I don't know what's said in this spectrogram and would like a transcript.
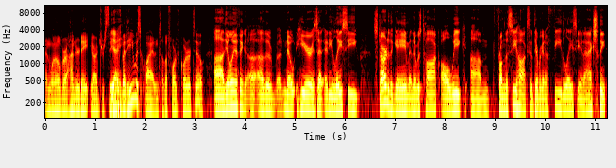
and went over 108 yards receiving, he- but he was quiet until the fourth quarter too. Uh, the only other thing, uh, other note here is that Eddie Lacy started the game, and there was talk all week um, from the Seahawks that they were going to feed Lacy. And I actually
